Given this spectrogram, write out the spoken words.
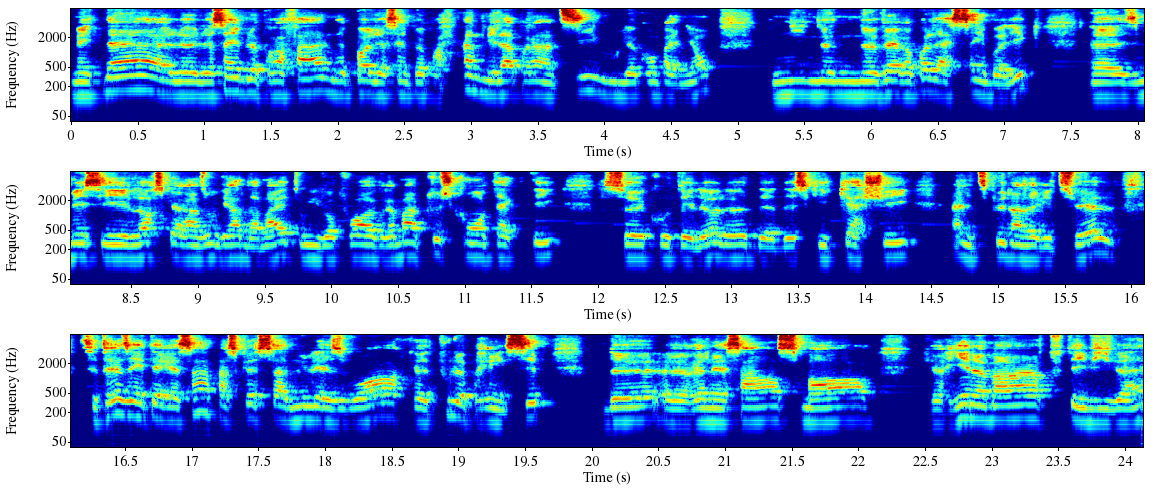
Maintenant, le, simple profane, pas le simple profane, mais l'apprenti ou le compagnon ne, ne, verra pas la symbolique, euh, mais c'est lorsque rendu au grade de maître où il va pouvoir vraiment plus contacter ce côté-là là, de, de, ce qui est caché un petit peu dans le rituel. C'est très intéressant parce que ça nous laisse voir que tout le principe de euh, renaissance, mort, rien ne meurt, tout est vivant.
